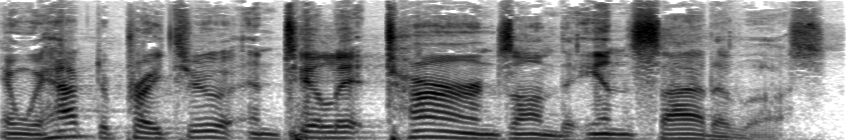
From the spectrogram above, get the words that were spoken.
And we have to pray through it until it turns on the inside of us.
